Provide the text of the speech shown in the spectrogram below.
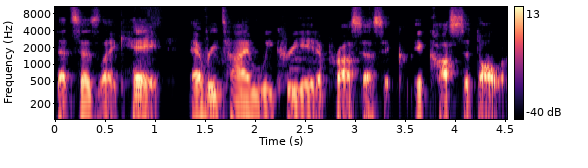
that says like, hey, every time we create a process, it, it costs a dollar.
